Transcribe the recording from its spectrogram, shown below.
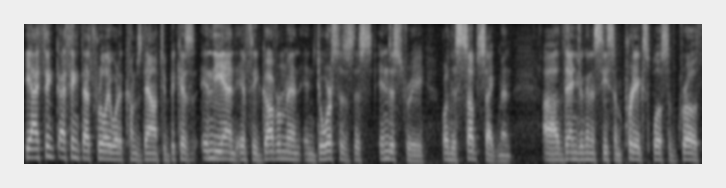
Yeah, I think I think that's really what it comes down to. Because in the end, if the government endorses this industry or this subsegment, uh, then you're going to see some pretty explosive growth.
